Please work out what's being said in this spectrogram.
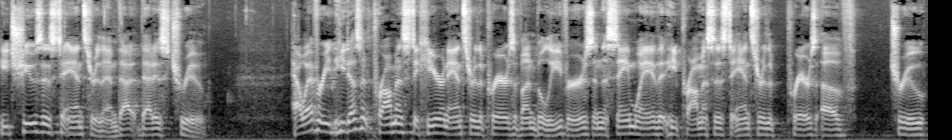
he chooses to answer them. That, that is true. However, he, doesn't promise to hear and answer the prayers of unbelievers in the same way that he promises to answer the prayers of true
